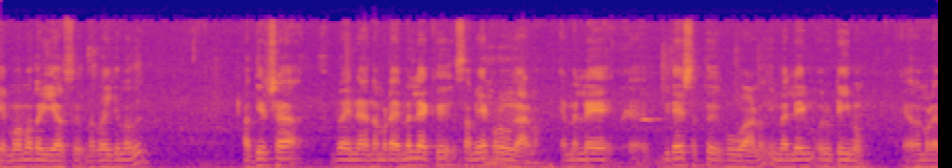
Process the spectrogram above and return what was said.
എ. മുഹമ്മദ് റിയാസ് നിർവഹിക്കുന്നത്. അധ്യക്ഷ പിന്നെ നമ്മുടെ എം എൽ എക്ക് സമയക്കുറവ് കാരണം എം എൽ എ വിദേശത്ത് പോവുകയാണ്. എം എൽ എയും ഒരു ടീമും നമ്മുടെ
